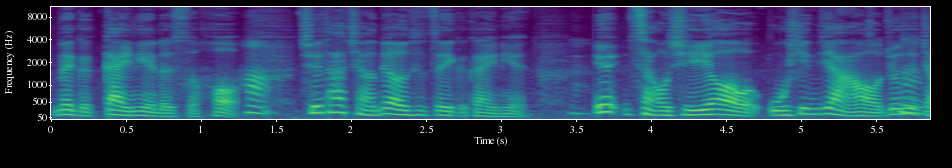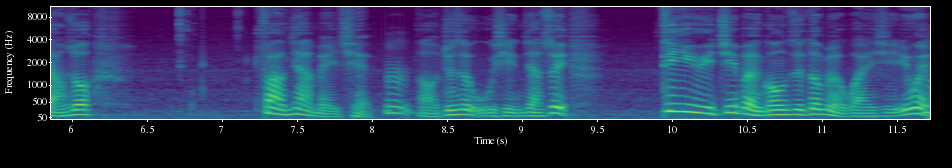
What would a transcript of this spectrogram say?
那个概念的时候，其实他强调的是这个概念，因为早期哦，无薪假哦，就是讲说放假没钱，嗯，哦，就是无薪假，所以。低于基本工资都没有关系，因为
